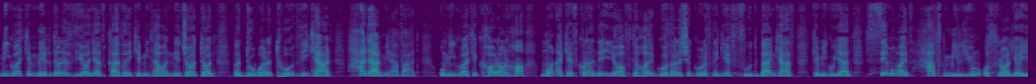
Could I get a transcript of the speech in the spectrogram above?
می‌گوید که مقدار زیادی از غذایی که می‌توان نجات داد و دوباره توضیح کرد هدر می‌رود او می‌گوید که کار آنها منعکس کننده یافته های گزارش گرسنگی فود بنک است که می‌گوید سه ممیز هفت میلیون استرالیایی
